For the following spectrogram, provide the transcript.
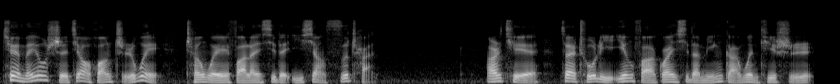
却没有使教皇职位成为法兰西的一项私产。而且在处理英法关系的敏感问题时，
